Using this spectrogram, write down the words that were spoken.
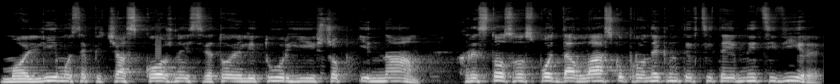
молімося під час кожної святої літургії, щоб і нам Христос Господь дав ласку проникнути в ці таємниці віри.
